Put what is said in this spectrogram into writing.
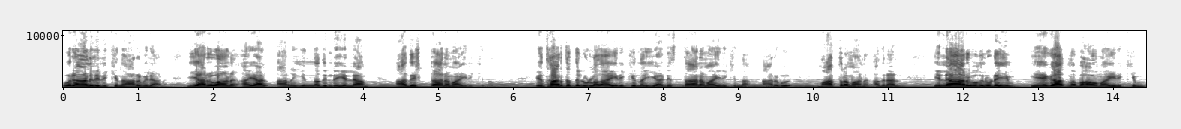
ഒരാളിലിരിക്കുന്ന അറിവിലാണ്. ഈ അറിവാണ് അയാൾ അറിയുന്നതിന്റെ എല്ലാം അധിഷ്ഠാനമായിരിക്കുന്നത്. യഥാർത്ഥത്തിൽ ഉള്ളതായിരിക്കുന്ന ഈ അടിസ്ഥാനമായിരിക്കുന്ന അറിവ് മാത്രമാണ്. അതിനാൽ എല്ലാ അറിവുകളുടെയും ഏകാത്മഭാവമായിരിക്കും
